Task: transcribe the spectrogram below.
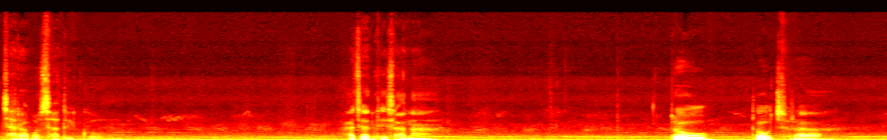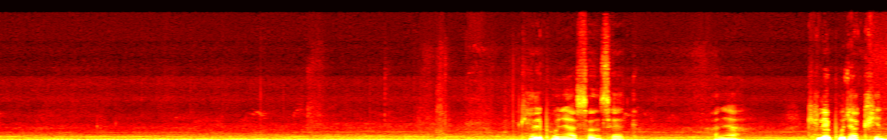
자라버사도 있고. 아잔테사나. 러우 러우 추라. 캘리포니아 선셋. 아니야. 캘리포니아 퀸.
